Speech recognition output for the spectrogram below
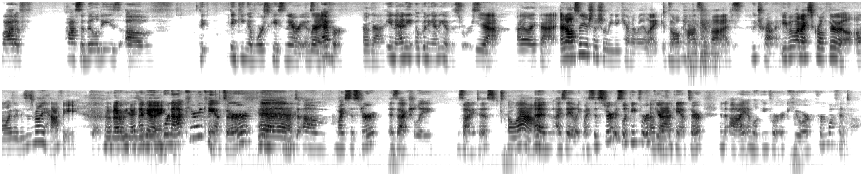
lot of possibilities of th- thinking of worst case scenarios Right. ever Okay. in any opening any of the stores. Yeah. I like that. And also your social media account I really like. It's all Oh, positive yeah. vibes. We try. Even when I scroll through, I'm always like, this is really happy. Good. Whatever you guys are I mean, doing. we're not curing cancer, Yeah. and um, my sister is actually a scientist, Oh, wow. and I say like my sister is looking for a cure for cancer, and I am looking for a cure for muffin top.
